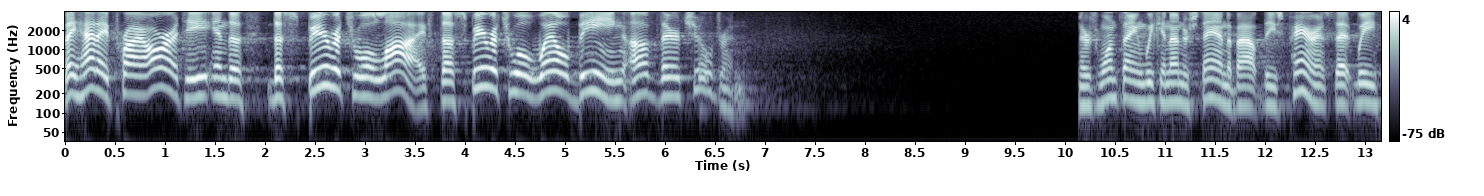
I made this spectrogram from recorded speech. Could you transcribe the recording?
They had a priority in the, the spiritual life, the spiritual well being of their children. There's one thing we can understand about these parents that we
